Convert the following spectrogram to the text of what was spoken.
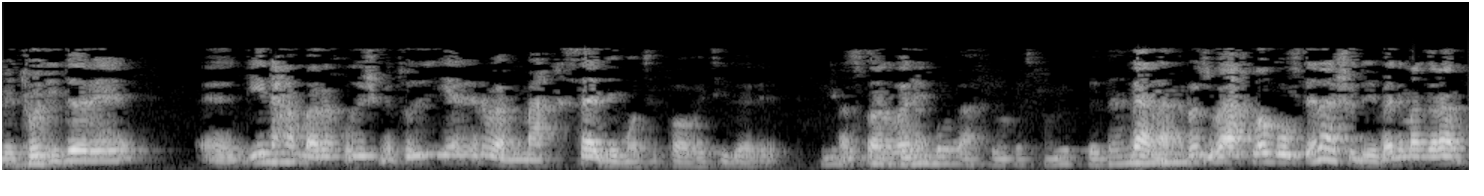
متدی داره. دین هم برای خودش متدی داره و مقصد متفاوتی داره. یعنی پس بنابراین نه نه. راجع به اخلاق گفته نشده ولی من دارم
